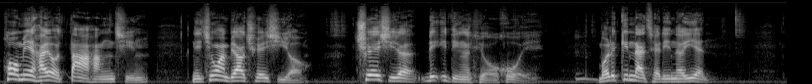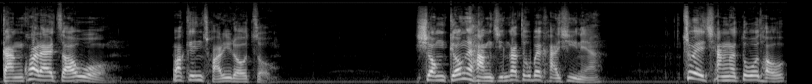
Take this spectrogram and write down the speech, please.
后面还有大行情，你千万不要缺席哦，缺席了你一定会后悔。无你进来找林德燕，赶快来找我，我跟你带你路走。上强的行情啊都要开始呢，最强的多头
